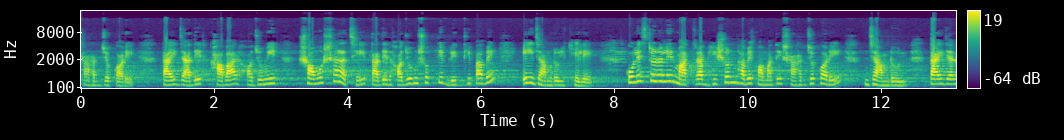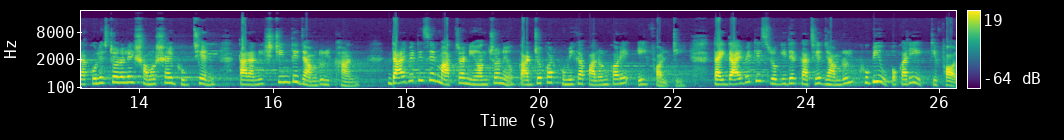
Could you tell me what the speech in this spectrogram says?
সাহায্য করে। তাই যাদের খাবার হজমের সমস্যা আছে, তাদের হজম শক্তি বৃদ্ধি পাবে, এই জামরুল খেলে। কোলেস্টেরলের মাত্রা ভীষণভাবে কমাতে সাহায্য করে জামরুল। তাই যারা কোলেস্টেরলের সমস্যায় ভুগছেন, তারা নিশ্চিন্তে জামরুল খান। ডায়াবেটিসের মাত্রা নিয়ন্ত্রণেও কার্যকর ভূমিকা পালন করে এই ফলটি। তাই ডায়াবেটিস রোগীদের কাছে জামরুল খুবই উপকারী একটি ফল।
